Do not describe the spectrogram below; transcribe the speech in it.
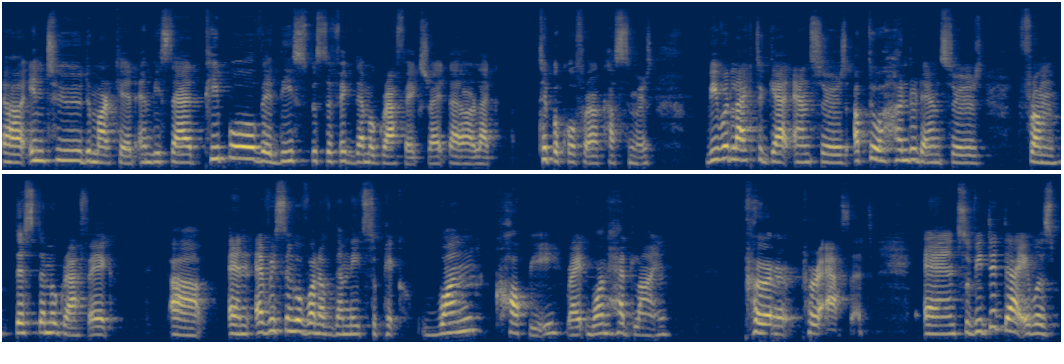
uh, into the market and we said people with these specific demographics, right, that are like typical for our customers, we would like to get answers, up to 100 answers from this demographic uh, and every single one of them needs to pick one copy, right? One headline per per asset. And so we did that. It was,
